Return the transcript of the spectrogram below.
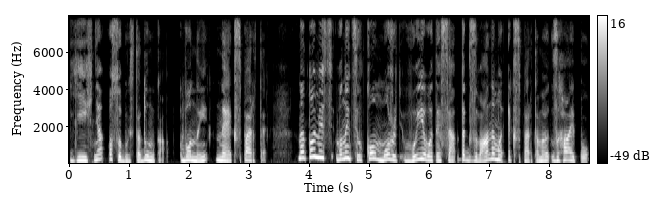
їхня особиста думка, вони не експерти. Натомість вони цілком можуть виявитися так званими експертами з гайпу.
